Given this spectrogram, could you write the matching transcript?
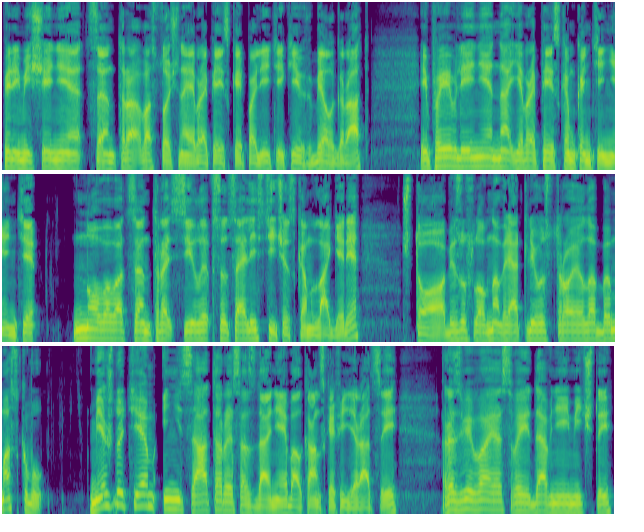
перемещения центра восточноевропейской политики в Белград и появления на европейском континенте нового центра силы в социалистическом лагере, что, безусловно, вряд ли устроило бы Москву. Между тем, инициаторы создания Балканской Федерации – развивая свои давние мечты,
